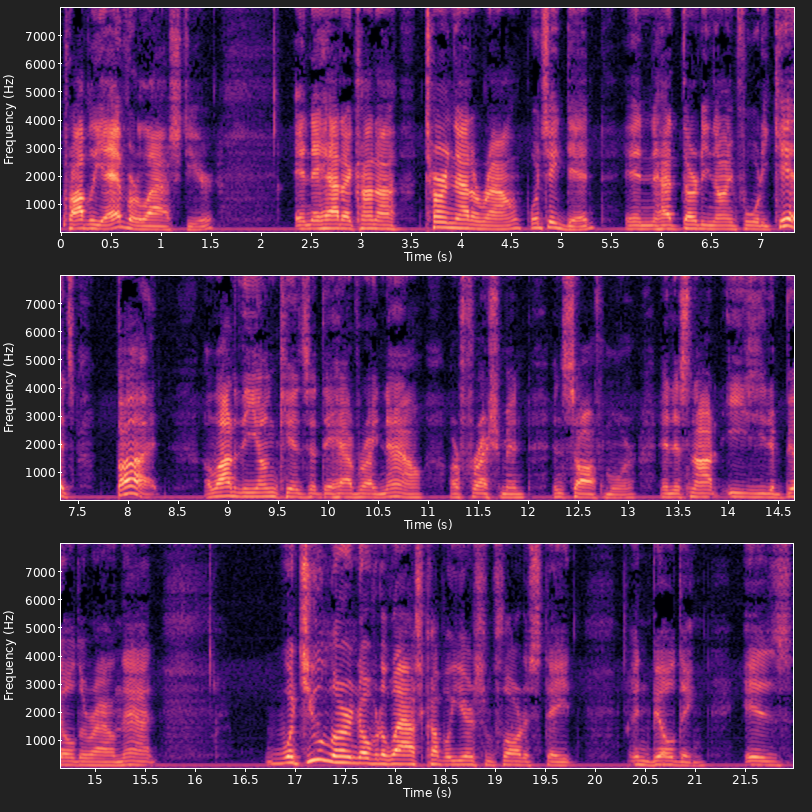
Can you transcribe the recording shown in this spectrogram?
probably ever last year, and they had to kind of turn that around, which they did, and had 39, 40 kids, but a lot of the young kids that they have right now are freshmen and sophomore, and it's not easy to build around that. What you learned over the last couple years from Florida State in building is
